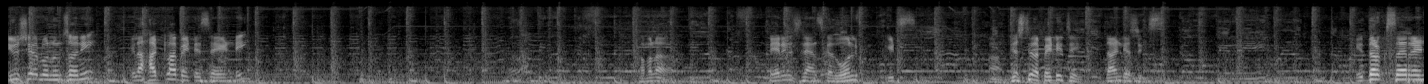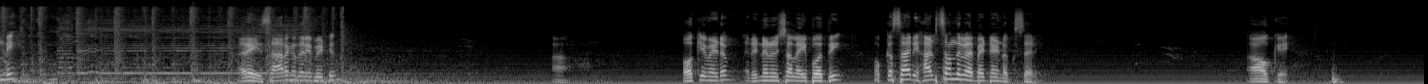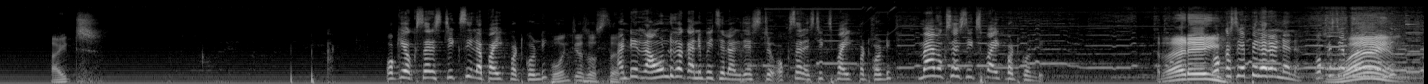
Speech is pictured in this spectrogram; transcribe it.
యూ షేప్లో నుంచొని ఇలా హట్లా పెట్టేసేయండి. కమల పేరెంట్స్ డ్యాన్స్ కాదు ఓన్లీ కిడ్స్. జస్ట్ ఇలా పెట్టించేయి దాంట్లో సిక్స్. ఇద్దరు ఒకసారి రండి. అరే సారంగా దాన్ని పెట్టు ఓకే మేడం రెండు నిమిషాలు అయిపోద్ది. ఒక్కసారి హట్స్ అందరూ ఇలా పెట్టండి ఒకసారి. ఓకే. రైట్ ఓకే ఒకసారి స్టిక్స్ ఇలా పైకి పట్టుకోండి. వస్తారు. అంటే రౌండ్గా కనిపించేలాగా జస్ట్ ఒకసారి స్టిక్స్ పైకి పట్టుకోండి. మ్యామ్ ఒకసారి స్టిక్స్ పైకి పట్టుకోండి. రెడీ ఒక స్టెప్ ఇలా రండి అన్న. ఒక స్టెప్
